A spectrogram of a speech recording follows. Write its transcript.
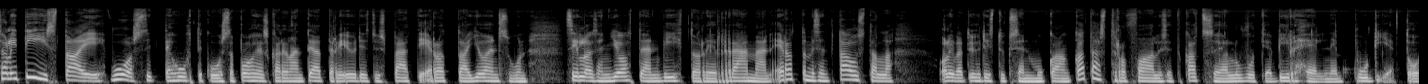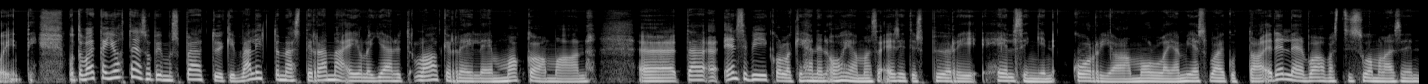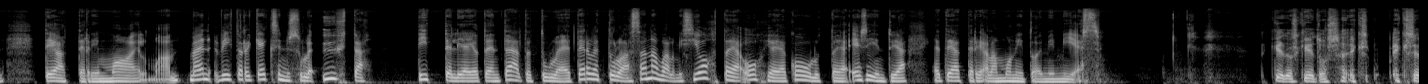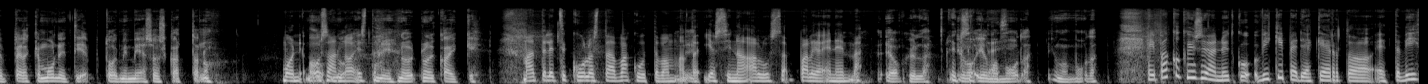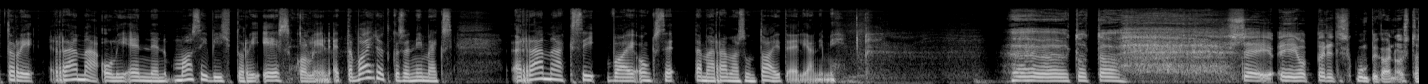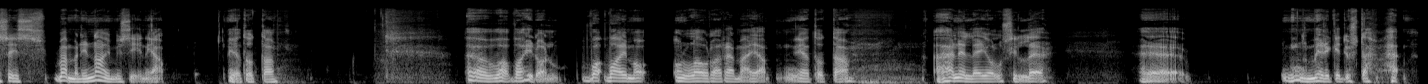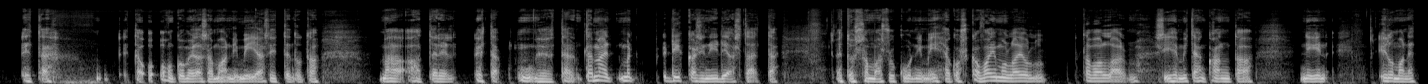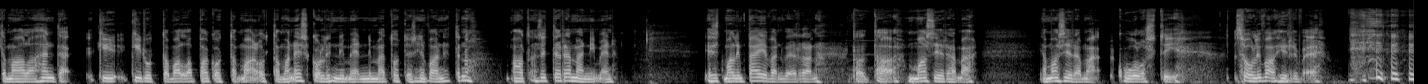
Se oli tiistai vuosi sitten huhtikuussa Pohjois-Karjalan teatteriyhdistys päätti erottaa Joensuun silloisen johtajan Vihtori Rämän. Erottamisen taustalla – olivat yhdistyksen mukaan katastrofaaliset katsojaluvut ja virheellinen budjetointi. Mutta vaikka johtajasopimus päättyikin välittömästi, Rämä ei ole jäänyt laakereilleen makaamaan. Tää, ensi viikollakin hänen ohjaamansa esitys pyörii Helsingin korjaamolla ja mies vaikuttaa edelleen vahvasti suomalaisen teatterin maailmaan. Mä en, Vihtori, keksinyt sulle yhtä titteliä, joten täältä tulee. Tervetuloa sanavalmis johtaja, ohjaaja, kouluttaja, esiintyjä ja teatterialan monitoimimies. Kiitos, kiitos. Eikö, eikö se pelkkä monitoimimies olisi kattanut? Moni, no, osa no, noista. Niin, noin no kaikki. Mä ajattelin, että se kuulostaa vakuuttavammalta, niin. jos siinä on alussa paljon enemmän. Joo, kyllä. Ilman, ilman muuta. Ilman muuta. Hei, pakko kysyä nyt, kun Wikipedia kertoo, että Vihtori Rämä oli ennen Masi Vihtori Eskolin, että vaihdotko se nimeksi Rämäksi vai onko se tämä Rämä sun taiteilijanimi? Öö, tota, se ei, ei ole periaatteessa kumpikaan noista. Siis mä menin naimisiin ja, ja tota, vaihdon va, vaimo on Laura Rämä ja, ja tota, hänelle ei ollut sille merkitystä, että, että onko meillä sama nimi. Ja sitten tota, mä ajattelin, että, että tämä, mä dikkasin ideasta, että, että olisi sama sukunimi. Ja koska vaimolla ei ollut tavallaan siihen mitään kantaa, niin ilman, että mä alan häntä kiduttamalla pakottamaan ottamaan Eskolin nimen, niin mä totesin vain, että no, mä otan sitten Rämän nimen. Ja sitten mä olin päivän verran tota, Masirämä, ja Masirämä kuulosti, se oli vaan hirveä.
